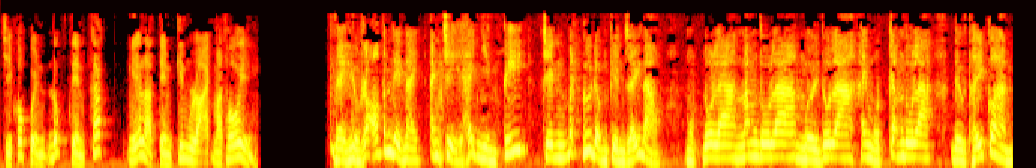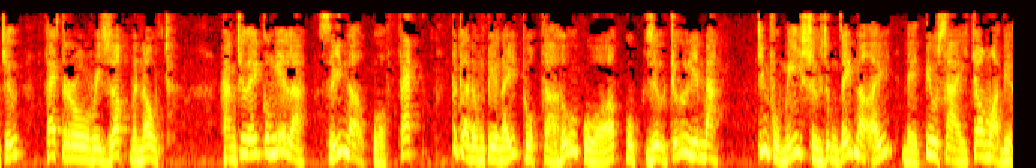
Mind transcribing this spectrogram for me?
chỉ có quyền đúc tiền cắt, nghĩa là tiền kim loại mà thôi. Để hiểu rõ vấn đề này, anh chị hãy nhìn kỹ trên bất cứ đồng tiền giấy nào, một đô la, 5 đô la, 10 đô la hay 100 đô la đều thấy có hàng chữ Federal Reserve Note. Hàng chữ ấy có nghĩa là giấy nợ của Fed, tức là đồng tiền ấy thuộc sở hữu của Cục Dự trữ Liên bang. Chính phủ Mỹ sử dụng giấy nợ ấy để tiêu xài cho mọi việc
